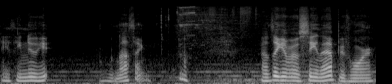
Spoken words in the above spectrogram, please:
Anything new here? Nothing. I don't think I've ever seen that before.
